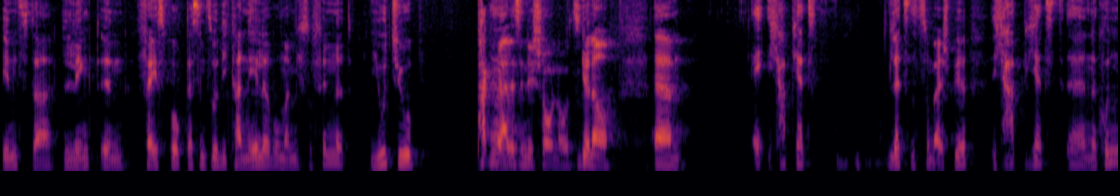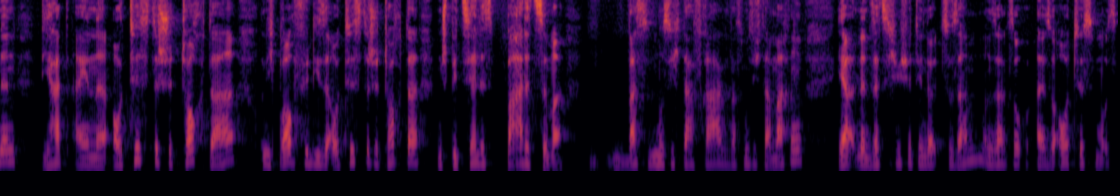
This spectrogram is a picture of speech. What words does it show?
Insta, LinkedIn, Facebook. Das sind so die Kanäle, wo man mich so findet. YouTube. Packen wir ähm, alles in die Show Notes. Genau. Ähm, ich habe jetzt letztens zum Beispiel, ich habe jetzt äh, eine Kundin, die hat eine autistische Tochter und ich brauche für diese autistische Tochter ein spezielles Badezimmer. Was muss ich da fragen? Was muss ich da machen? Ja, dann setze ich mich mit den Leuten zusammen und sage so, also Autismus.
